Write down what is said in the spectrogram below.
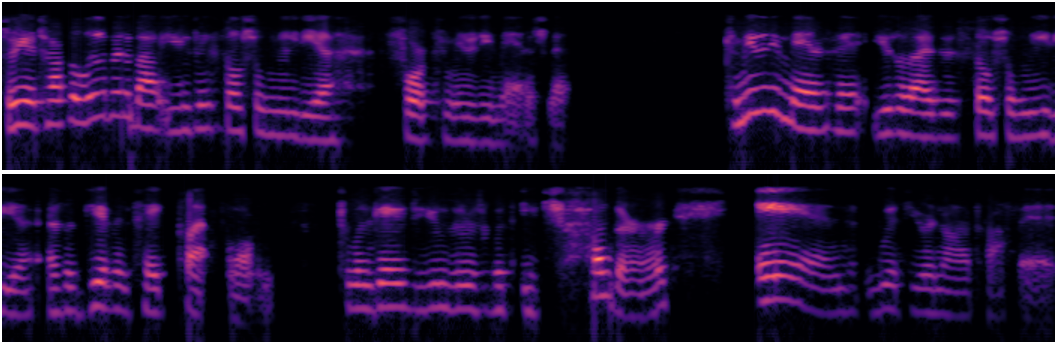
So we're going to talk a little bit about using social media for community management. Community management utilizes social media as a give and take platform to engage users with each other and with your nonprofit.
